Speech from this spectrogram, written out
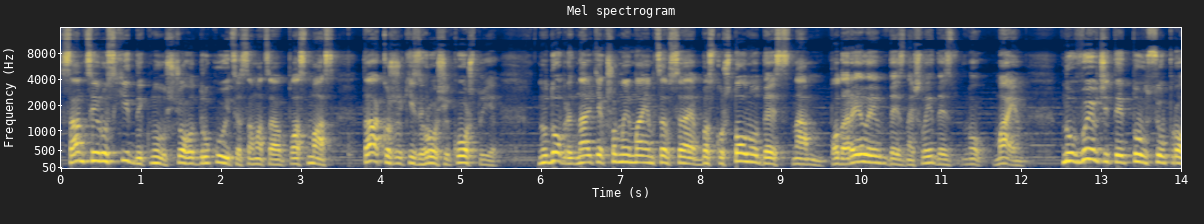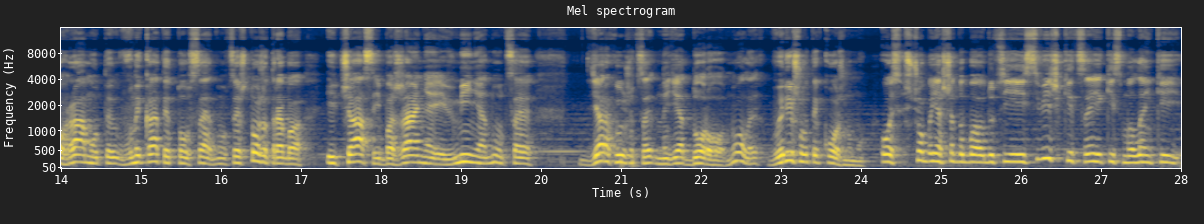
Сам цей розхідник, ну, з чого друкується сама ця пластмас, також якісь гроші коштує. Ну добре, навіть якщо ми маємо це все безкоштовно, десь нам подарили, десь знайшли, десь ну, маємо. Ну, вивчити ту всю програму, вникати то все. Ну це ж теж треба і час, і бажання, і вміння. Ну, це. Я рахую, що це не є дорого, ну але вирішувати кожному. Ось що би я ще додав до цієї свічки, це якийсь маленький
